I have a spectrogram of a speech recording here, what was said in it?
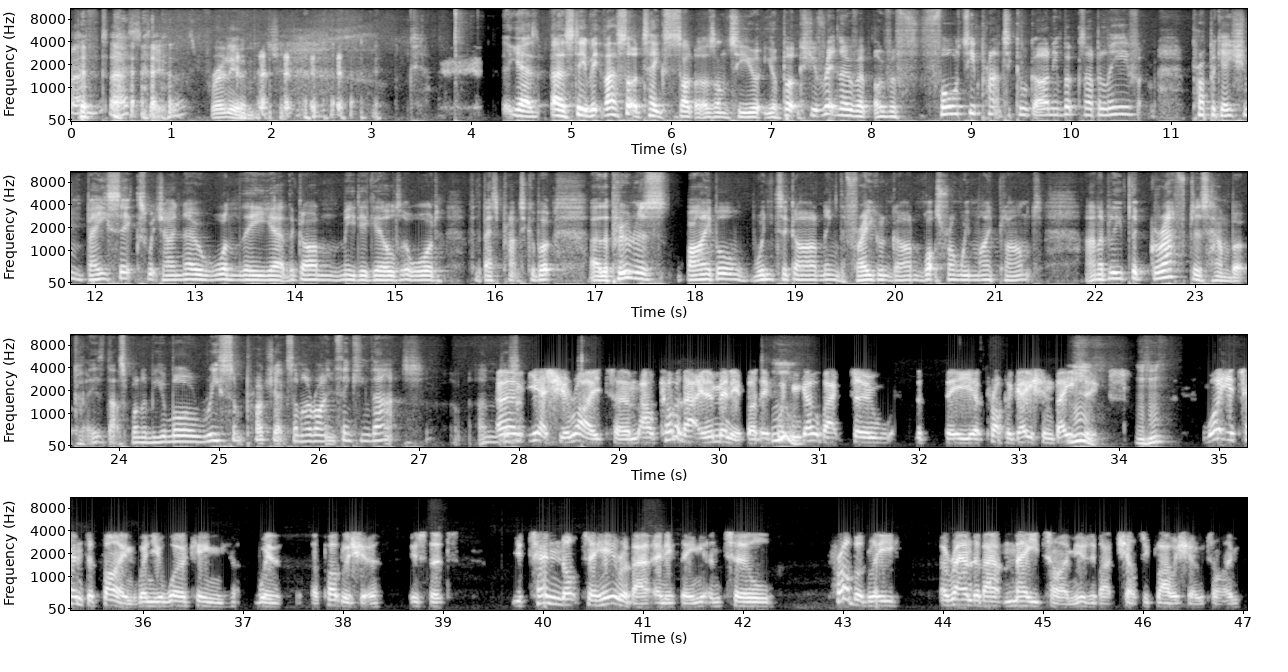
Fantastic. That's brilliant. Yeah, uh, Steve, that sort of takes us on, onto your, your books. You've written over over forty practical gardening books, I believe. Propagation Basics, which I know won the uh, the Garden Media Guild Award for the best practical book. Uh, the Pruner's Bible, Winter Gardening, The Fragrant Garden, What's Wrong with My Plant, and I believe the Grafter's Handbook. Is that's one of your more recent projects? Am I right in thinking that? And Um, yes, you're right. Um, I'll cover that in a minute. But if we can go back to the, the uh, propagation basics, Mhm. what you tend to find when you're working with a publisher is that you tend not to hear about anything until probably around about May time, usually about Chelsea Flower Show time.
